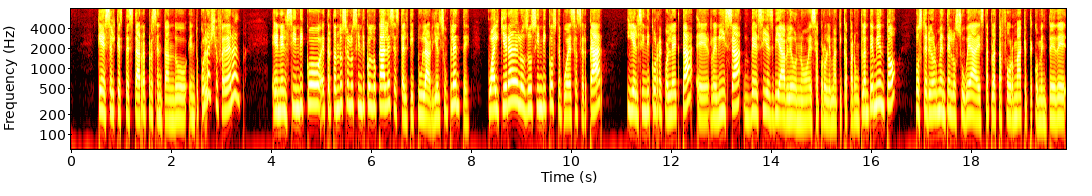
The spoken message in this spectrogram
que es el que te está representando en tu colegio federal. En el síndico, eh, tratándose de los síndicos locales, está el titular y el suplente. Cualquiera de los dos síndicos te puedes acercar y el síndico recolecta, eh, revisa, ve si es viable o no esa problemática para un planteamiento. Posteriormente lo sube a esta plataforma que te comenté de,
